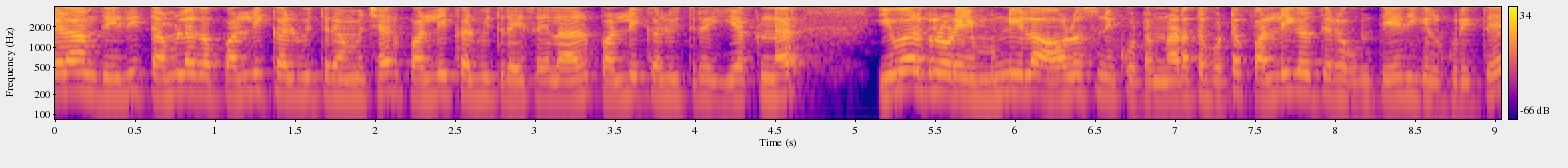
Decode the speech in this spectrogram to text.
ஏழாம் தேதி தமிழக பள்ளி கல்வித்துறை அமைச்சர் பள்ளி கல்வித்துறை செயலாளர் பள்ளி கல்வித்துறை இயக்குனர் இவர்களுடைய முன்னிலை ஆலோசனை கூட்டம் நடத்தப்பட்டு பள்ளிகள் திறக்கும் தேதிகள் குறித்து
